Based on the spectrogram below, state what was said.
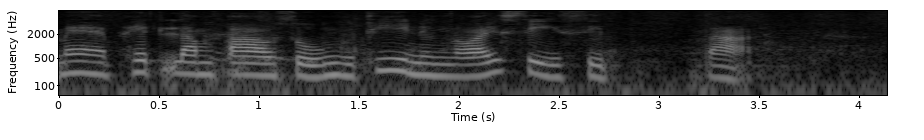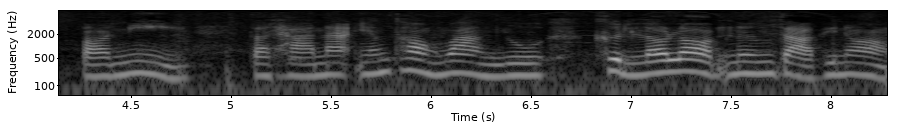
แม่เพชรลำปาวสูงอยู่ที่หนึ่งร้อยสี่สิบจ้ะตอนนี้สถานะยังทองว่างอยู่ขึ้นแล้วรอบนึงจ้ะพี่น้อง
